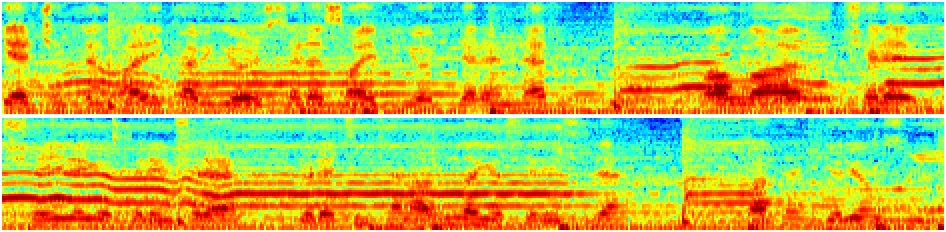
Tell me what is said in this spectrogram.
Gerçekten harika bir görsele sahip gökdelenler. Vallahi şöyle şeyi de göstereyim şöyle göletin kenarını da göstereyim size. Bakın görüyor musunuz?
